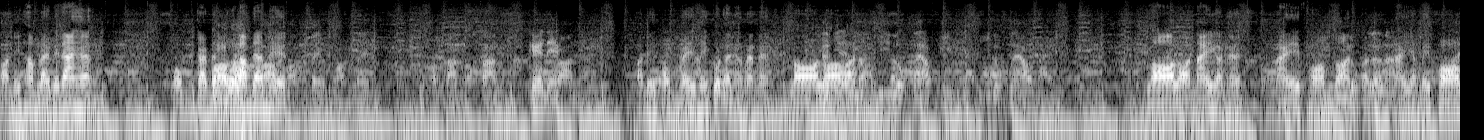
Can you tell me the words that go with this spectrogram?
ตอนนี้ทำอะไรไม่ได้ฮะผมกลายเป็นตัวรับดาเมจเต็มรับเต็มรับตันรับตันแกแดงตอนนี้ผมไม่ไม่กดอะไรทั้งนั้นนะรอรอก่อนพีลงแล้วพีพีลงแล้วรอรอไนท์ก่อนฮะไนท์พร้อมก่อนตอนนี้ไนท์ยังไม่พร้อม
